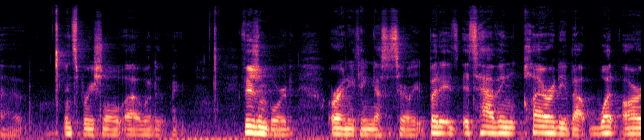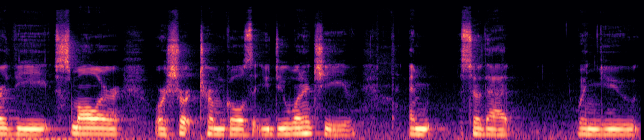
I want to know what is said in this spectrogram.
uh, inspirational, uh, what vision board or anything necessarily, but it's, it's having clarity about what are the smaller or short-term goals that you do want to achieve, and so that when you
